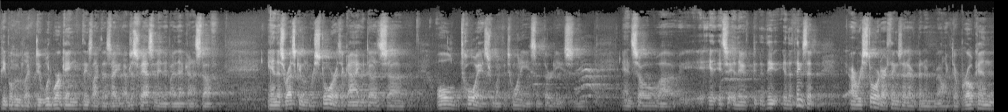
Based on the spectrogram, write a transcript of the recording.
people who like do woodworking, things like this. I, I'm just fascinated by that kind of stuff. And this Rescue and Restore is a guy who does uh, old toys from like the 20s and 30s. And, and so uh, it, it's in the, the, in the things that are restored are things that have been like they're broken,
